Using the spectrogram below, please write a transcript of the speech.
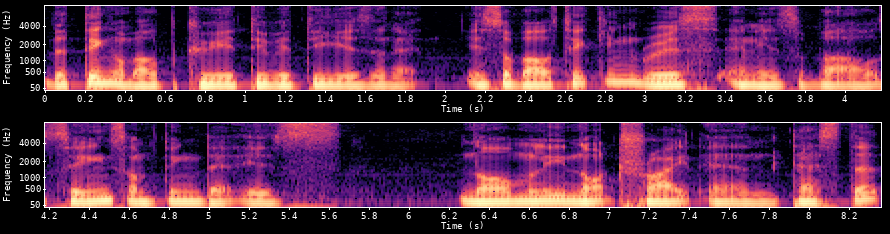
the thing about creativity, isn't it? It's about taking risks, and it's about saying something that is normally not tried and tested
